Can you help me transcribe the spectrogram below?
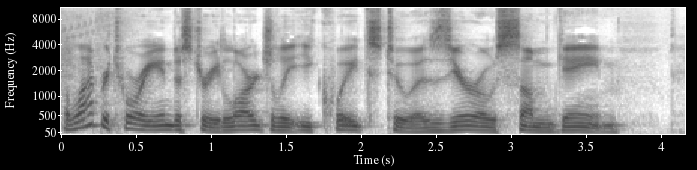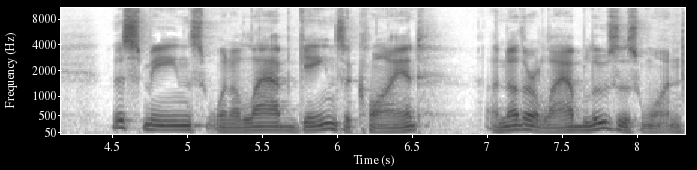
The laboratory industry largely equates to a zero sum game. This means when a lab gains a client, another lab loses one.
